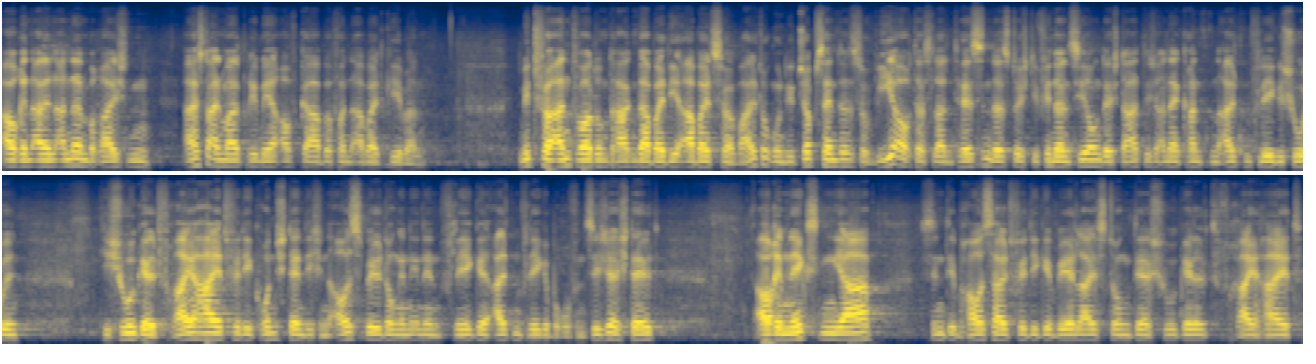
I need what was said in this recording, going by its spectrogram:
auch in allen anderen Bereichen, erst einmal Primäraufgabe von Arbeitgebern. Mitverantwortung tragen dabei die Arbeitsverwaltung und die Jobcenter sowie auch das Land Hessen, das durch die Finanzierung der staatlich anerkannten Altenpflegeschulen die Schulgeldfreiheit für die grundständigen Ausbildungen in den Pflege, Altenpflegeberufen sicherstellt. Auch im nächsten Jahr sind im Haushalt für die Gewährleistung der Schulgeldfreiheit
